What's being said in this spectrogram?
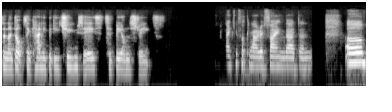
Then i don't think anybody chooses to be on the streets. Thank you for clarifying that. And um,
